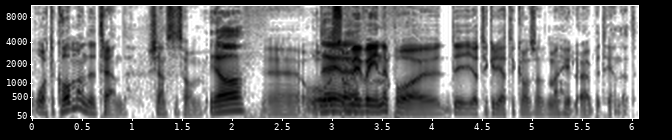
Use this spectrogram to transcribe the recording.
återkommande trend, känns det som. Ja, Eh, och Det är som det. vi var inne på, det, jag tycker det är jättekonstigt att man hyllar det här beteendet.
